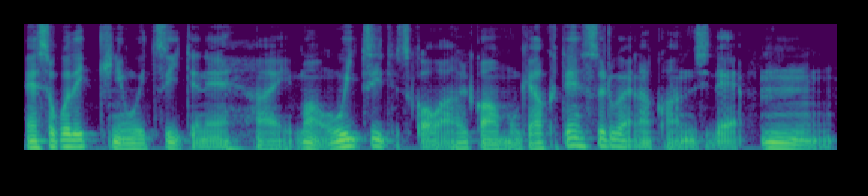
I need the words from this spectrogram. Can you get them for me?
えー、そこで一気に追いついてね、はい。まあ、追いついて使うあれか、もう逆転するぐらいな感じで、うん。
